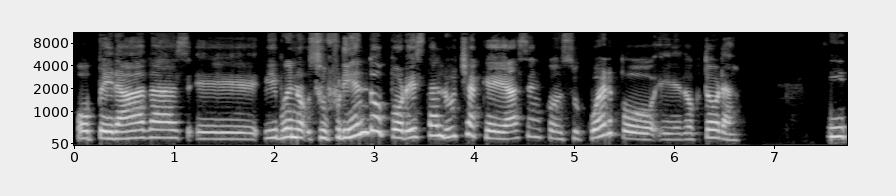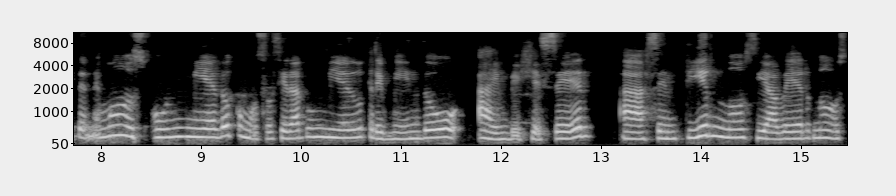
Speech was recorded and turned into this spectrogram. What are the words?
operadas eh, y bueno, sufriendo por esta lucha que hacen con su cuerpo, eh, doctora. Sí, tenemos un miedo como sociedad, un miedo tremendo a envejecer, a sentirnos y a vernos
